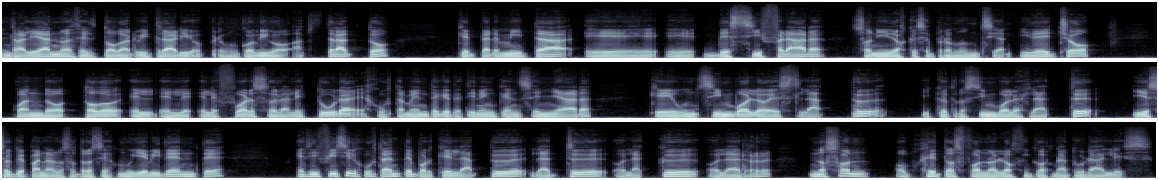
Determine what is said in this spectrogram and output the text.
en realidad no es del todo arbitrario, pero un código abstracto que permita eh, eh, descifrar sonidos que se pronuncian. Y de hecho, cuando todo el, esfuerzo de la lectura es justamente que te tienen que enseñar que un símbolo es la P y que otro símbolo es la T, y eso que para nosotros es muy evidente, es difícil justamente porque la P, la T o la Q o la R no son objetos fonológicos naturales.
